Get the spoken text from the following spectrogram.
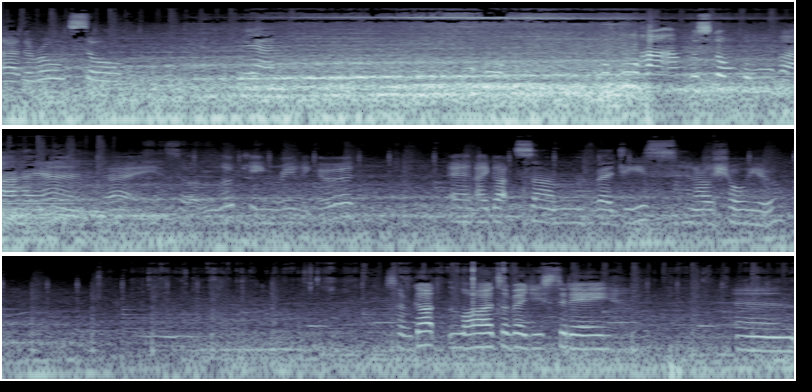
uh, the road so kumuha ang kumuha. Ayan so looking really good. And I got some veggies and I'll show you So I've got lots of veggies today and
